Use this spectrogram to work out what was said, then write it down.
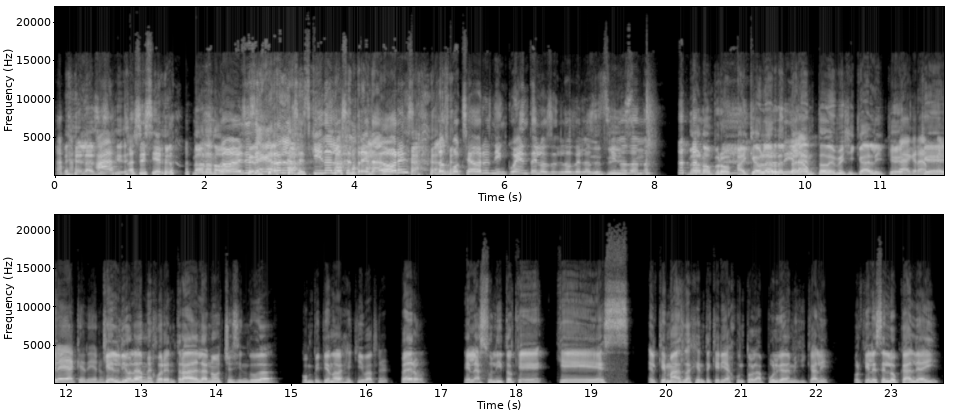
Las Ah, así es cierto. no, no, no. No, a veces se agarran las esquinas los entrenadores, los boxeadores ni en cuenta, y los, los de las Sí, esquinas sí. andan No, no, pero hay que hablar Pero del sí, la- talento de Mexicali. Que, la gran que- pelea que dieron. que él dio la mejor entrada de la noche, sin duda, compitiendo a la Hecky Butler. Pero el azulito que, que es el que más la gente quería junto a la pulga de Mexicali, porque él es el local de ahí,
